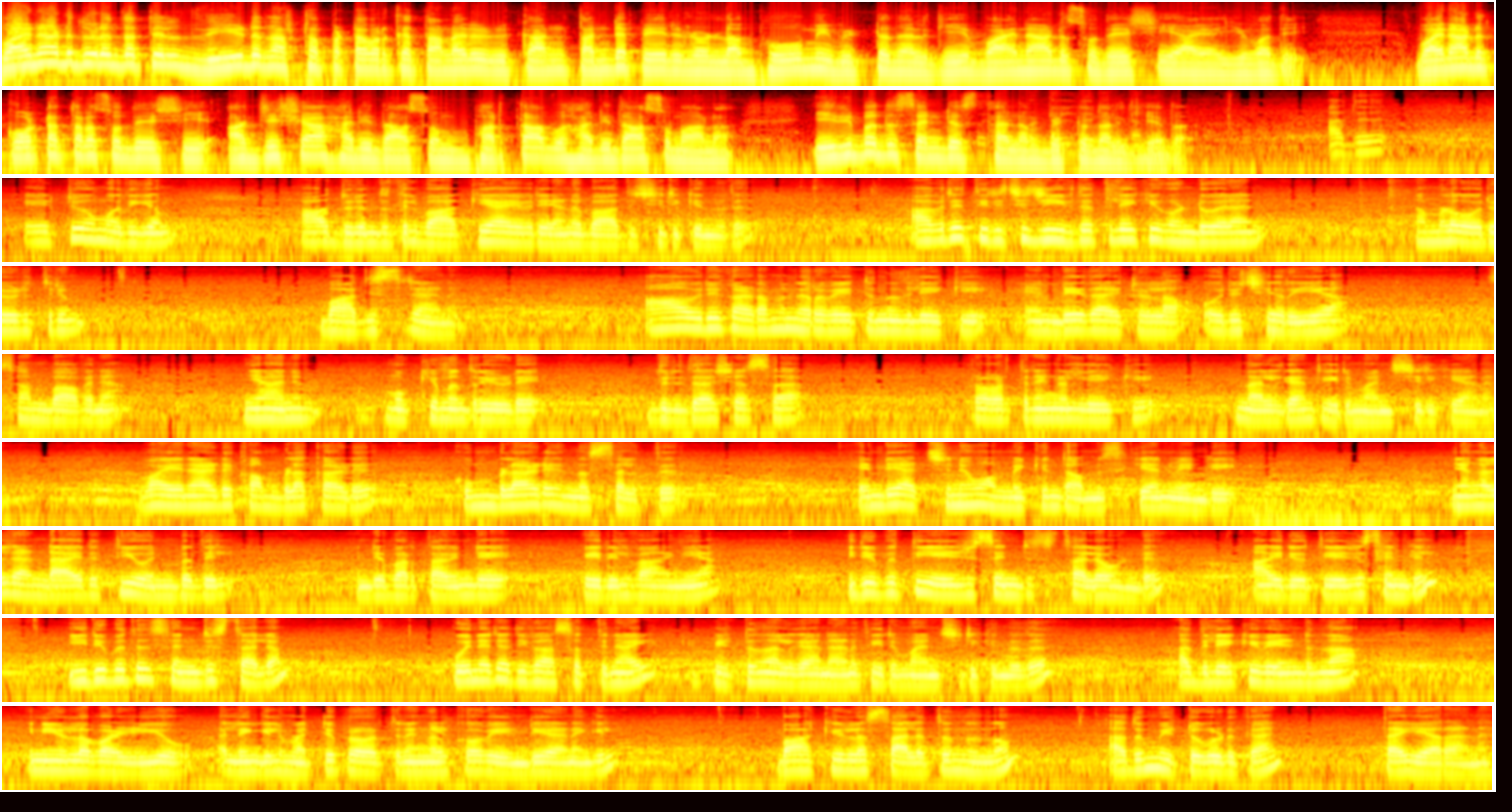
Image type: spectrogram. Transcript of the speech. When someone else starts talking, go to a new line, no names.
വയനാട് ദുരന്തത്തിൽ വീട് നഷ്ടപ്പെട്ടവർക്ക് തണലൊരുക്കാൻ തന്റെ പേരിലുള്ള ഭൂമി വിട്ടു നൽകി വയനാട് സ്വദേശിയായ യുവതി. വയനാട് കോട്ടത്തറ സ്വദേശി അജിഷ ഹരിദാസും ഭർത്താവ് ഹരിദാസുമാണ് ഇരുപത് സെന്റ് സ്ഥലം വിട്ടു നൽകിയത്.
അത് ഏറ്റവും അധികം ആ ദുരന്തത്തിൽ ബാക്കിയായവരെയാണ് ബാധിച്ചിരിക്കുന്നത്. അവരെ തിരിച്ച് ജീവിതത്തിലേക്ക് കൊണ്ടുവരാൻ നമ്മൾ ഓരോരുത്തരും ബാധ്യസ്ഥരാണ്. ആ ഒരു കടമ നിറവേറ്റുന്നതിലേക്ക് എന്റേതായിട്ടുള്ള ഒരു ചെറിയ സംഭാവന. ഞാനും മുഖ്യമന്ത്രിയുടെ ദുരിതാശ്വാസ പ്രവർത്തനങ്ങളിലേക്ക് നൽകാൻ തീരുമാനിച്ചിരിക്കുകയാണ്. വയനാട് കമ്പളക്കാട് കുമ്പളാട് എന്ന സ്ഥലത്ത് എന്റെ അച്ഛനും അമ്മയ്ക്കും താമസിക്കാൻ വേണ്ടി ഞങ്ങൾ രണ്ടായിരത്തി ഒൻപതിൽ എന്റെ ഭർത്താവിന്റെ പേരിൽ വാങ്ങിയ ഇരുപത്തിയേഴ് സെന്റ് സ്ഥലമുണ്ട്. ആ ഇരുപത്തിയേഴ് സെന്റിൽ ഇരുപത് സെന്റ് സ്ഥലം പുനരധിവാസത്തിനായി വിട്ടു നൽകാനാണ് തീരുമാനിച്ചിരിക്കുന്നത്. അതിലേക്ക് വേണ്ടുന്ന ഇനിയുള്ള വഴിയോ അല്ലെങ്കിൽ മറ്റ് പ്രവർത്തനങ്ങൾക്കോ വേണ്ടിയാണെങ്കിൽ ബാക്കിയുള്ള സ്ഥലത്തു നിന്നും അതും വിട്ടുകൊടുക്കാൻ തയ്യാറാണ്.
